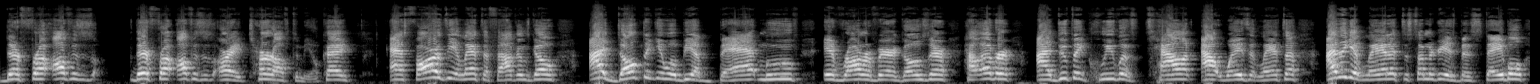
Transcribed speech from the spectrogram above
their front offices, their front offices are a turnoff to me. Okay. As far as the Atlanta Falcons go, I don't think it would be a bad move if Ron Rivera goes there. However, I do think Cleveland's talent outweighs Atlanta. I think Atlanta to some degree has been stable,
